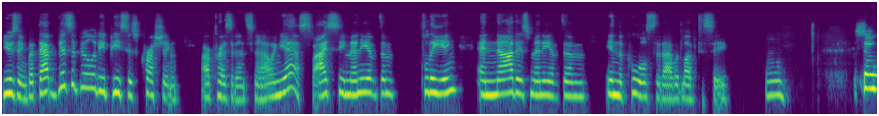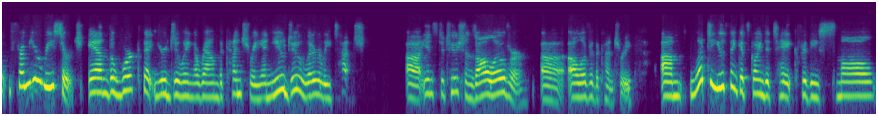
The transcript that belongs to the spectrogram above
using. But that visibility piece is crushing our presidents now. And yes, I see many of them fleeing and not as many of them in the pools that I would love to see. Mm. So, from your research and the work that you're doing around the country, and you do literally touch uh, institutions all over, uh, all over the country. Um, what do you think it's going to take for these small,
